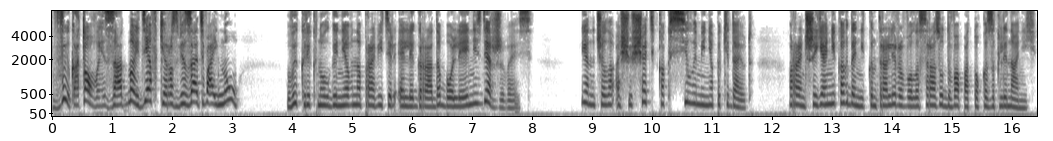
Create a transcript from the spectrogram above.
«Вы готовы из-за одной девки развязать войну?» выкрикнул гневно правитель Элиграда, более не сдерживаясь. Я начала ощущать, как силы меня покидают — Раньше я никогда не контролировала сразу два потока заклинаний.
